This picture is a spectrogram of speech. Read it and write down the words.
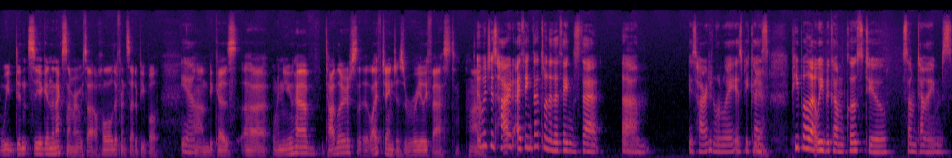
we didn't see again the next summer. We saw a whole different set of people. yeah, Um, because uh, when you have toddlers, uh, life changes really fast. Um, which is hard. I think that's one of the things that um, is hard in one way is because people that we become close to sometimes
